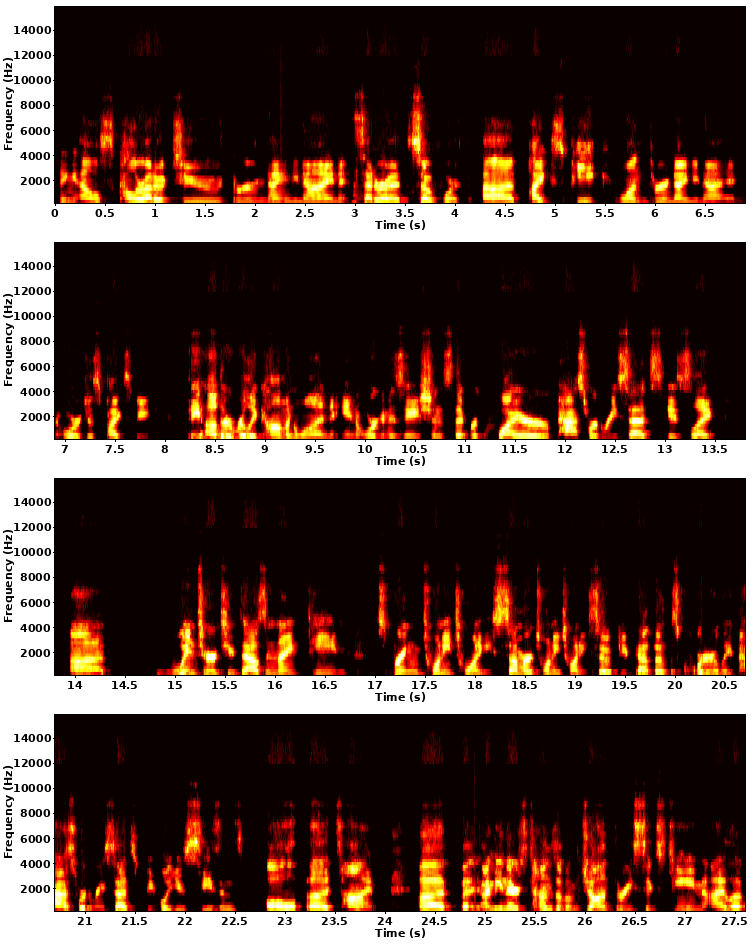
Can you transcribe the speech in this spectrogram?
everything else, Colorado 2 through 99, et cetera, and so forth. Uh, Pikes Peak 1 through 99, or just Pikes Peak. The other really common one in organizations that require password resets is like uh, winter 2019, spring 2020, summer 2020. So if you've got those quarterly password resets, people use seasons all the time. Uh, but I mean, there's tons of them. John 3:16, I love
